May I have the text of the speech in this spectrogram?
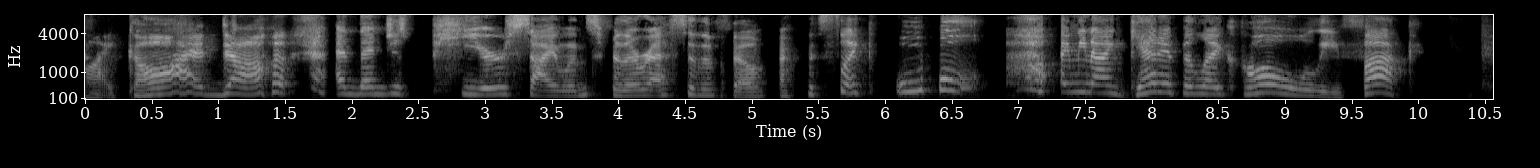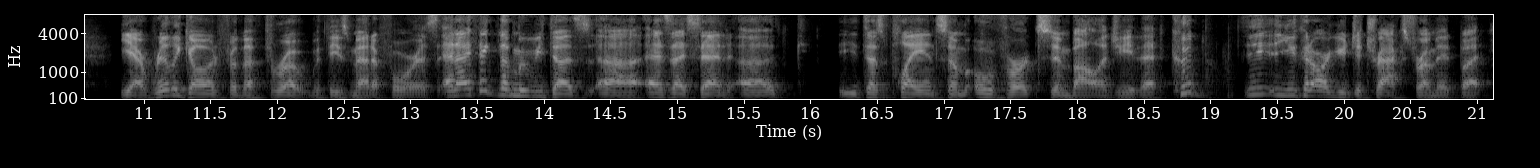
my god! And then just pure silence for the rest of the film. I was like, "Oh." I mean, I get it, but like, holy fuck! Yeah, really going for the throat with these metaphors, and I think the movie does, uh, as I said, uh, it does play in some overt symbology that could you could argue detracts from it, but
